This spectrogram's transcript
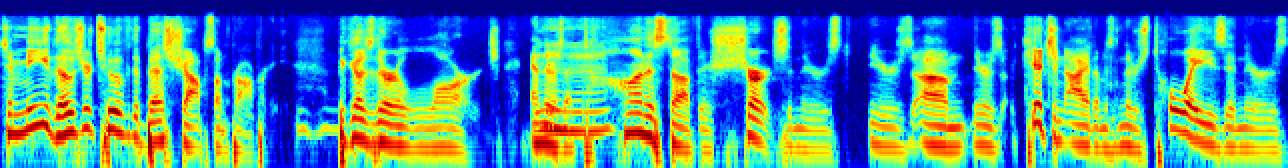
to me those are two of the best shops on property Mhm. because they're large and there's a Mhm. ton of stuff. There's shirts and there's there's um there's kitchen items and there's toys and there's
